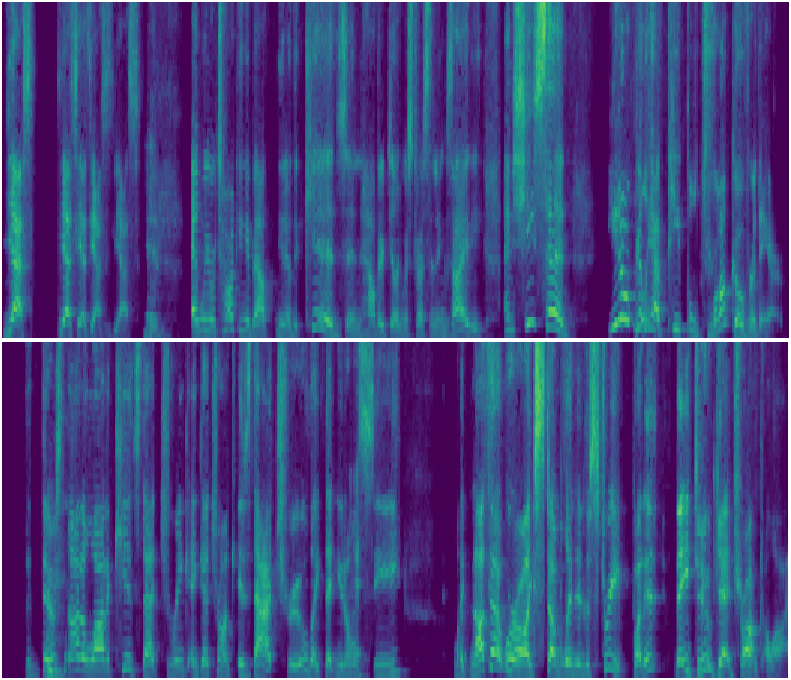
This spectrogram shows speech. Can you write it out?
Yes, yes, yes, yes, yes. Yeah. And we were talking about you know the kids and how they're dealing with stress and anxiety, and she said, "You don't really have people drunk over there." There's hmm. not a lot of kids that drink and get drunk. Is that true? Like that you don't see like, not that we're like stumbling in the street, but it they do get drunk a lot.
